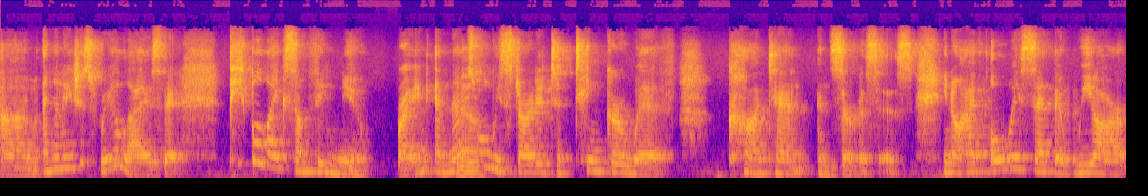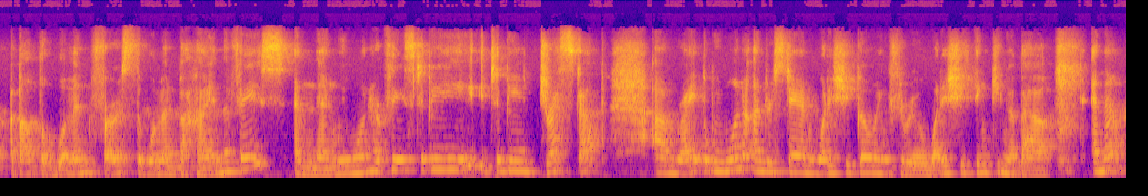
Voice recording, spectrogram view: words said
Um, and then I just realized that people like something new right? And that's yeah. when we started to tinker with content and services. You know, I've always said that we are about the woman first, the woman behind the face, and then we want her face to be to be dressed up, um, right? But we want to understand what is she going through, what is she thinking about, and that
